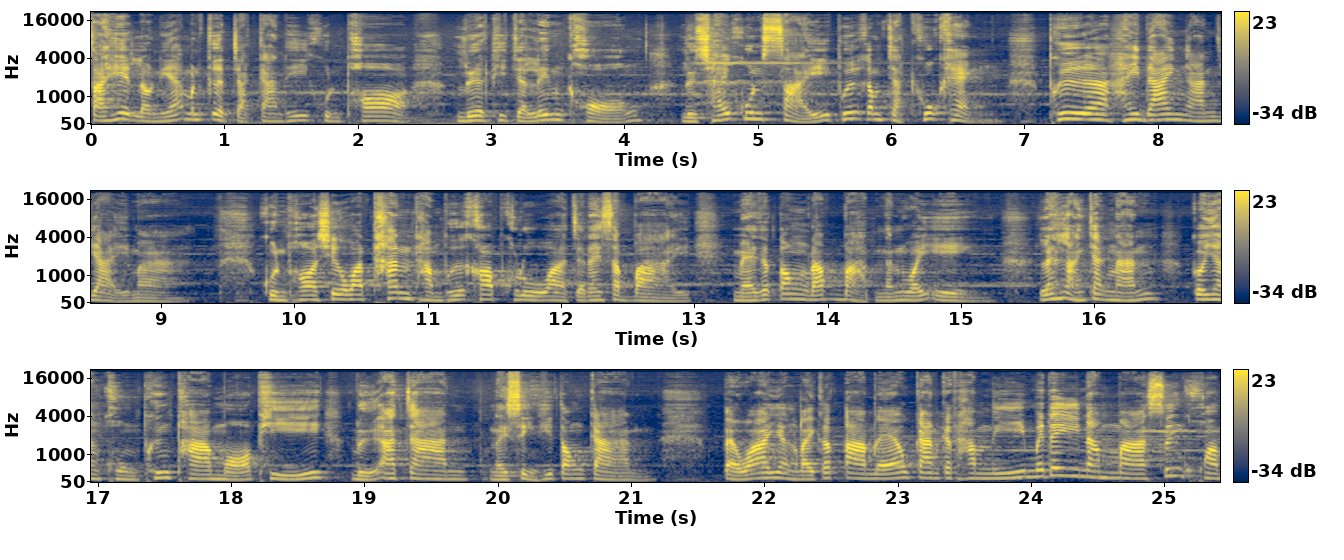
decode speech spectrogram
สาเหตุเหล่านี้มันเกิดจากการที่คุณพ่อเลือกที่จะเล่นของ หรือใช้คุณใสเพื่อกำจัดคู่แข่ง เพื่อให้ได้งานใหญ่มาคุณพ่อเชื่อว่าท่านทำเพื่อครอบครัวจะได้สบาย แม้จะต้องรับบาปนั้นไว้เอง และหลังจากนั้นก็ยังคงพึ่งพาหมอผีหรืออาจารย์ในสิ่งที่ต้องการ แต่ว่าอย่างไรก็ตามแล้วการกระทำนี้ไม่ได้นำมาซึ่งความ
